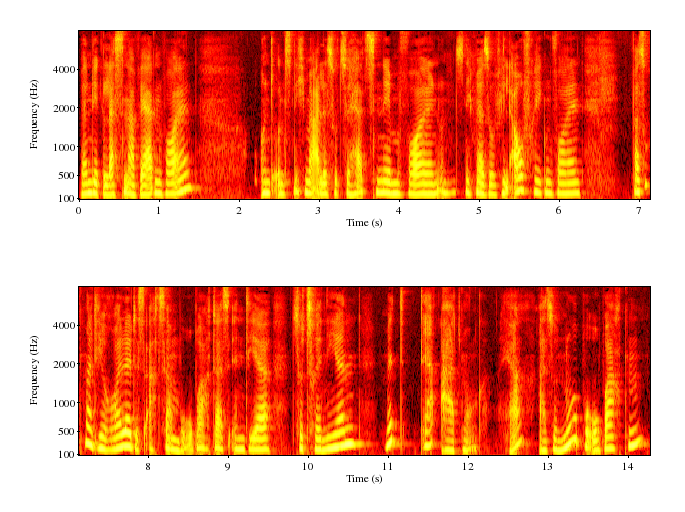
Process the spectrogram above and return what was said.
wenn wir gelassener werden wollen und uns nicht mehr alles so zu Herzen nehmen wollen und uns nicht mehr so viel aufregen wollen, versuch mal die Rolle des achtsamen Beobachters in dir zu trainieren mit der Atmung. Ja, also nur beobachten,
